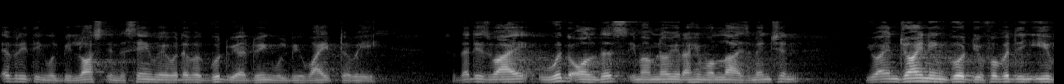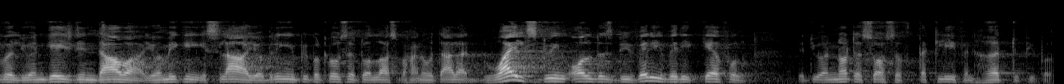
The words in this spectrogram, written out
everything will be lost in the same way, whatever good we are doing will be wiped away. So that is why, with all this, Imam Nawawi rahimullah has mentioned, you are enjoining good, you're forbidding evil, you're engaged in dawah, you're making islah, you're bringing people closer to Allah subhanahu wa ta'ala. Whilst doing all this, be very, very careful that you are not a source of taklif and hurt to people.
